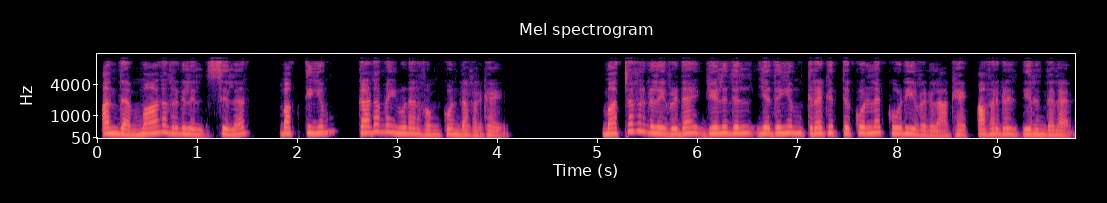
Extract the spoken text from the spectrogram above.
அந்த மாணவர்களில் சிலர் பக்தியும் கடமையுணர்வும் கொண்டவர்கள். மற்றவர்களை விட எளிதில் எதையும் கிரகித்துக் கொள்ளக்கூடியவர்களாக அவர்கள் இருந்தனர்.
